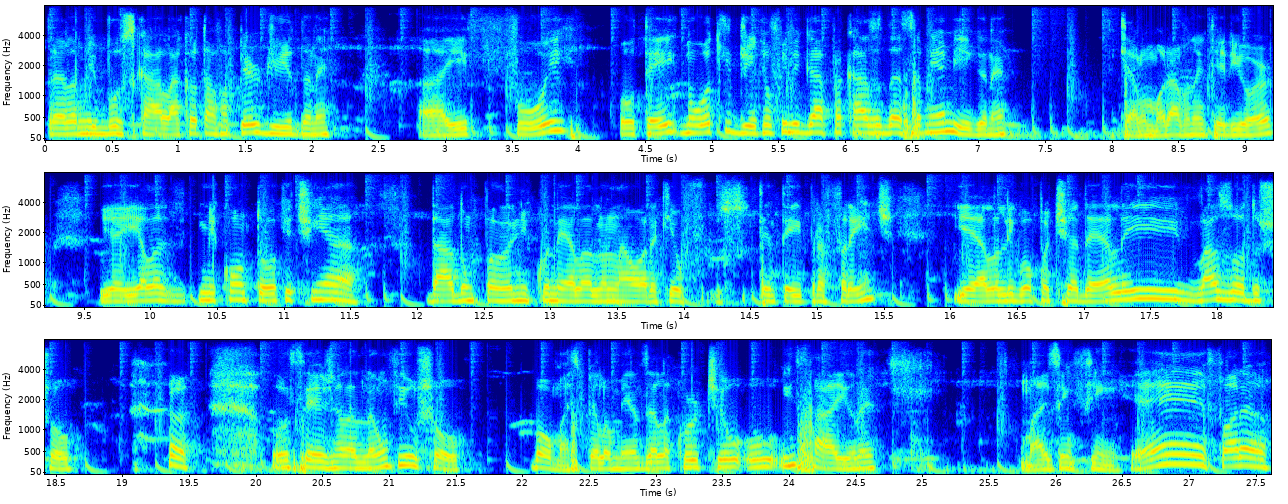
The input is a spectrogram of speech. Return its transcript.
para ela me buscar lá que eu tava perdido, né? Aí fui, voltei no outro dia que eu fui ligar para casa dessa minha amiga, né? Que ela morava no interior e aí ela me contou que tinha dado um pânico nela na hora que eu tentei ir para frente e ela ligou para tia dela e vazou do show. Ou seja, ela não viu o show. Bom, mas pelo menos ela curtiu o ensaio, né? Mas enfim, é fora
